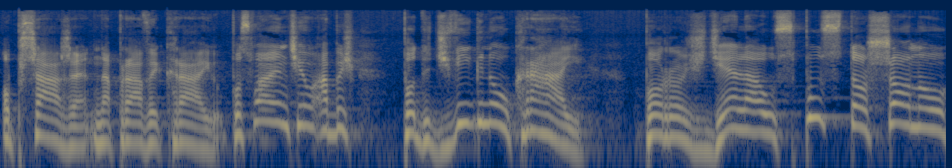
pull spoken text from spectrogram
obszarze naprawy kraju. Posłałem cię, abyś podźwignął kraj, porozdzielał spustoszoną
